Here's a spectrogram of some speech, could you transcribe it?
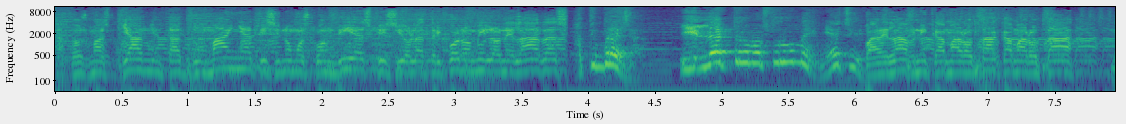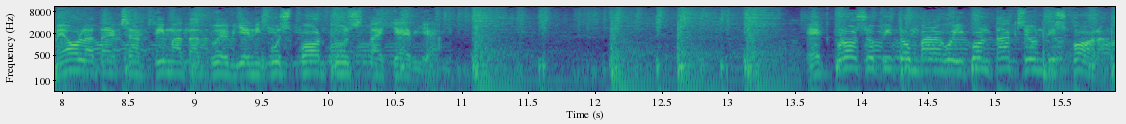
καθώς μας πιάνουν τα ντουμάνια της Συνομοσπονδίας Φυσιολατρικών Ομίλων Ελλάδας Την πρέζα. Η ηλέκτρο μας τουρουμένη, έτσι. παρελάβνει καμαρωτά καμαρωτά με όλα τα εξαρτήματα του ευγενικού σπόρτου στα χέρια. Εκπρόσωποι των παραγωγικών τάξεων της χώρας.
